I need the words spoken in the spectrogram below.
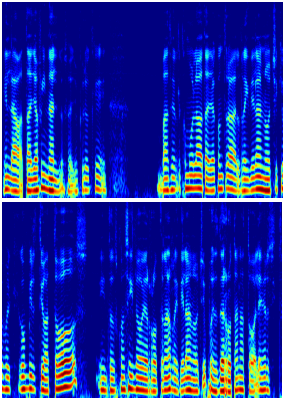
en la batalla final. O sea, yo creo que va a ser como la batalla contra el Rey de la Noche, que fue el que convirtió a todos. Y entonces cuando si lo derrotan al Rey de la Noche, pues derrotan a todo el ejército.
